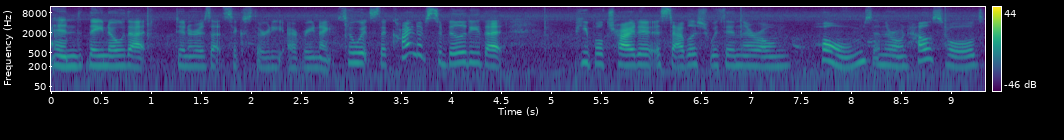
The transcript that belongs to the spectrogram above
and they know that dinner is at 6.30 every night. So it's the kind of stability that people try to establish within their own homes and their own households,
